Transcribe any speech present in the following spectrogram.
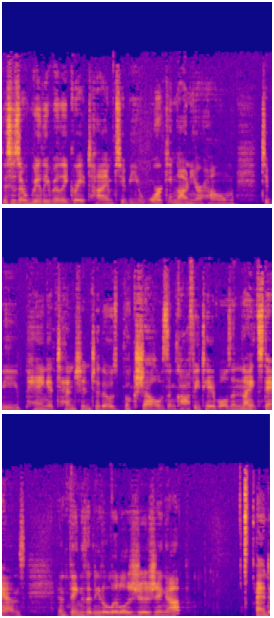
this is a really, really great time to be working on your home, to be paying attention to those bookshelves and coffee tables and nightstands and things that need a little zhuzhing up and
